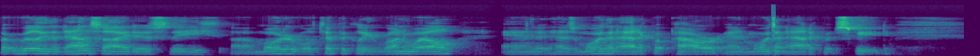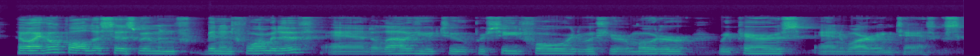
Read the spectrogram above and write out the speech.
but really the downside is the uh, motor will typically run well and it has more than adequate power and more than adequate speed. So I hope all this has been, informative and allows you to proceed forward with your motor repairs and wiring tasks.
